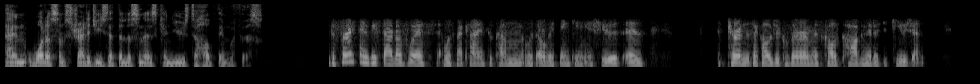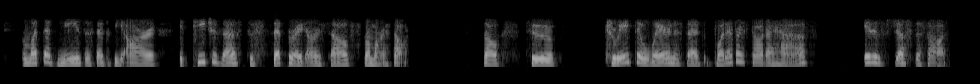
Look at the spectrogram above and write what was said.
and what are some strategies that the listeners can use to help them with this? The first thing we start off with with my clients who come with overthinking issues is the term, the psychological term is called cognitive defusion. And what that means is that we are it teaches us to separate ourselves from our thoughts. So to create the awareness that whatever thought I have, it is just a thought.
